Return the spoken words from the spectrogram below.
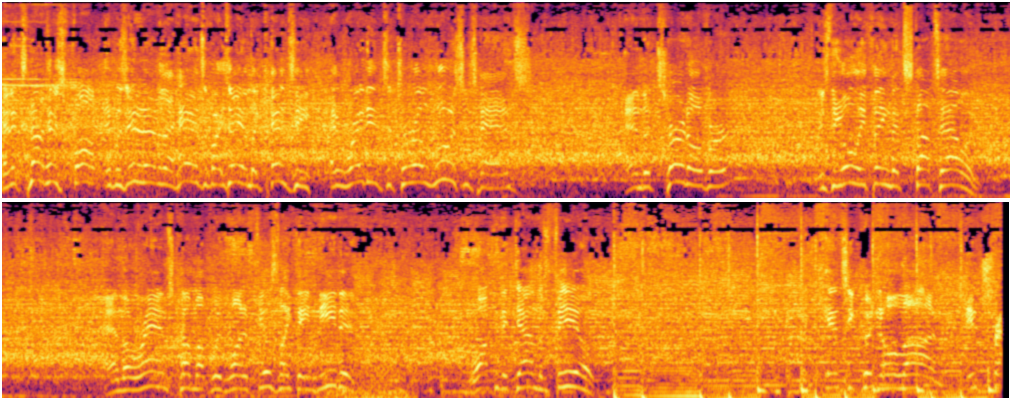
And it's not his fault. it was in and out of the hands of Isaiah McKenzie and right into Terrell Lewis's hands. And the turnover is the only thing that stops Allen. And the Rams come up with one. It feels like they need it. Walking it down the field. McKenzie couldn't hold on.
